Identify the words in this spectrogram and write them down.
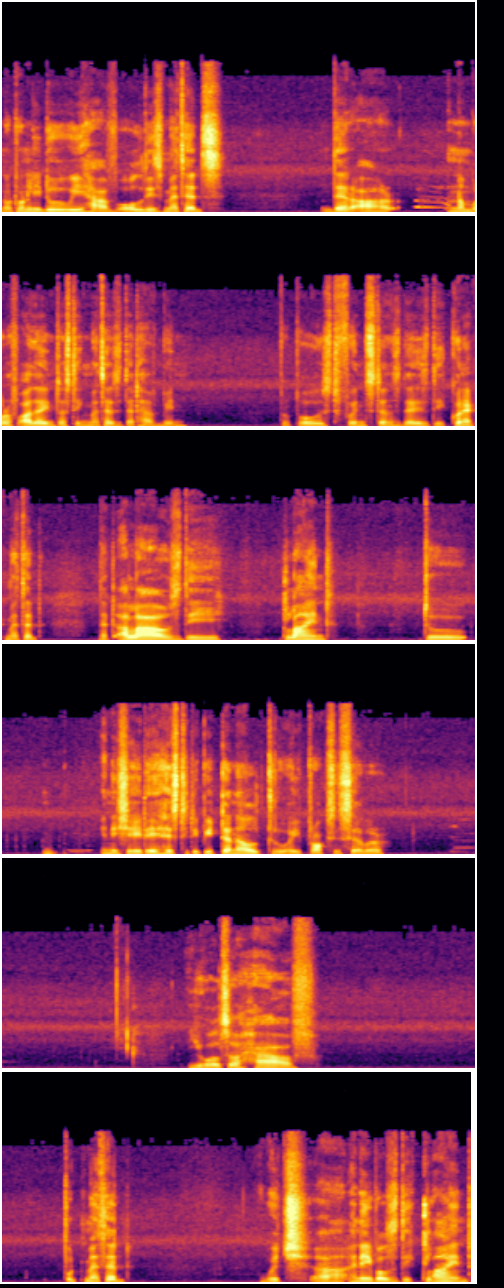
not only do we have all these methods there are a number of other interesting methods that have been proposed. For instance there is the connect method that allows the client to initiate a HTTP tunnel through a proxy server. You also have put method which uh, enables the client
